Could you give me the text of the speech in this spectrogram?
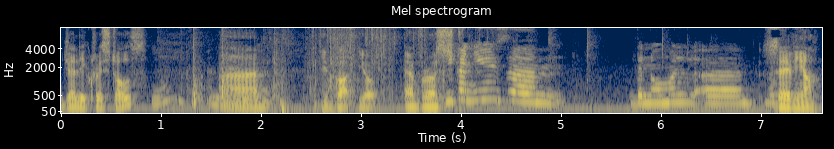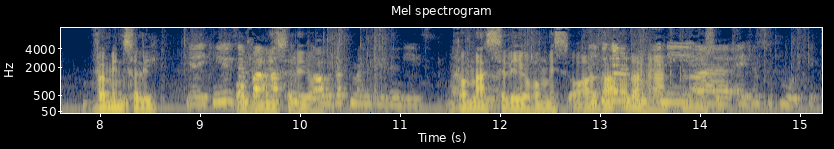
Jelly Crystals. Yeah. And, and uh, you've got your Everest you can use um the normal. Uh, Savian Vermicelli, yeah, you can use them, vermicelli but I, I would recommend using these. Vermicelli or vermicelli. Oh, I, I, don't even know how to pronounce uh, it. Asian supermarket.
